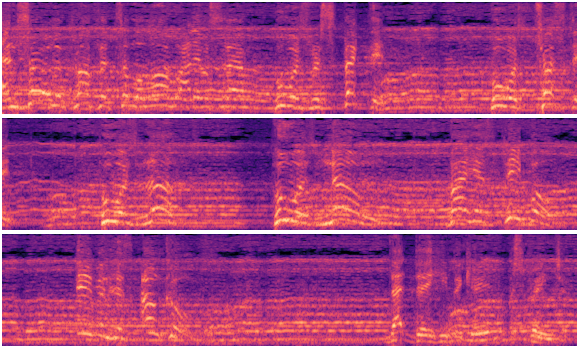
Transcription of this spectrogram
And so the Prophet ﷺ, who was respected, who was trusted, who was loved, who was known by his people, even his uncles, that day he became a stranger.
